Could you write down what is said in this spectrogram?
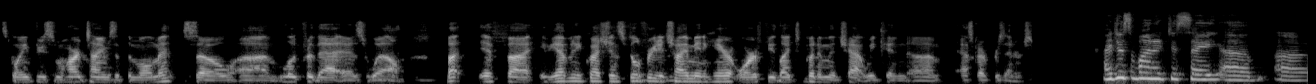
It's going through some hard times at the moment, so um, look for that as well. But if uh, if you have any questions, feel free to chime in here, or if you'd like to put them in the chat, we can um, ask our presenters. I just wanted to say, uh, uh,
